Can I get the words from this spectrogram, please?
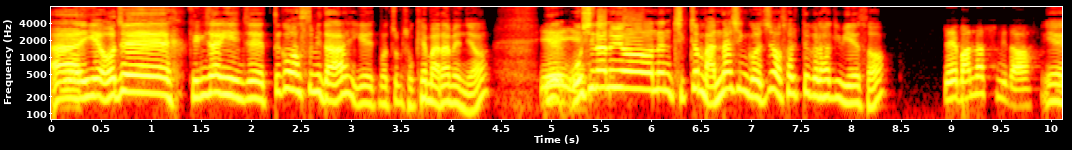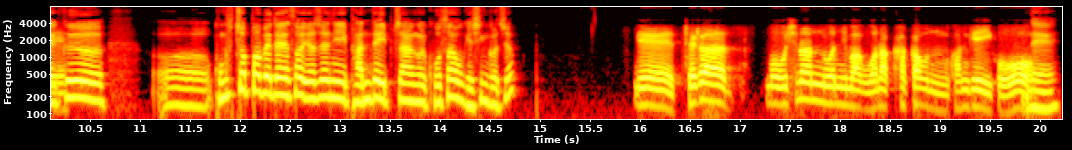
아, 예. 이게 어제 굉장히 이제 뜨거웠습니다. 이게 뭐 좀 좋게 말하면요. 예, 예. 오신환 의원은 직접 만나신 거죠? 설득을 하기 위해서. 네, 만났습니다. 예, 네. 그, 어, 공수처법에 대해서 여전히 반대 입장을 고수하고 계신 거죠? 예, 제가 뭐 오신환 의원님하고 워낙 가까운 관계이고, 네.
